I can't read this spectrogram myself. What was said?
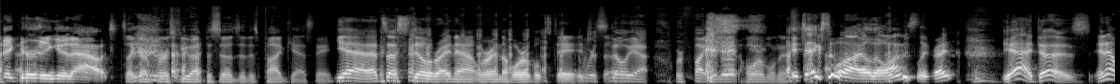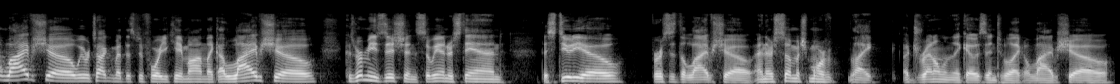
Figuring it out. it's like our first few episodes of this podcast, Nate. Yeah, that's us still right now. We're in the horrible stage. We're so. still yeah, we're fighting that horribleness. It takes a while, though. Honestly, right? Yeah, it does. In a live show, we were talking about this before you came on, like a live show, because we're musicians, so we understand the studio versus the live show, and there's so much more like adrenaline that goes into like a live show,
